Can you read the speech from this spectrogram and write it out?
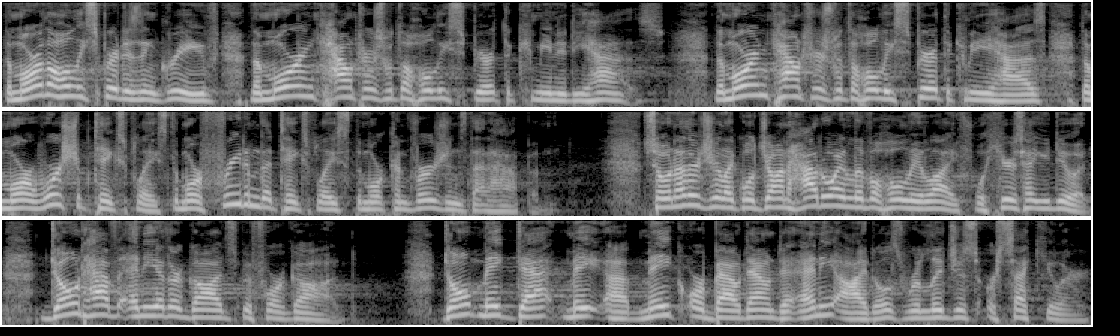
The more the Holy Spirit isn't grieved, the more encounters with the Holy Spirit the community has. The more encounters with the Holy Spirit the community has, the more worship takes place, the more freedom that takes place, the more conversions that happen. So, in other words, you're like, well, John, how do I live a holy life? Well, here's how you do it don't have any other gods before God. Don't make, da- make, uh, make or bow down to any idols, religious or secular.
